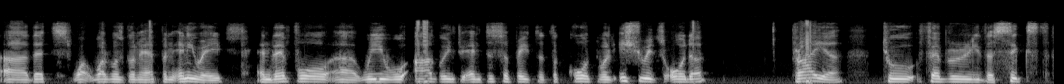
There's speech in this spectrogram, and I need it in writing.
Uh, that's what, what was going to happen anyway, and therefore uh, we are going to anticipate that the court will issue its order prior to February the 6th.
